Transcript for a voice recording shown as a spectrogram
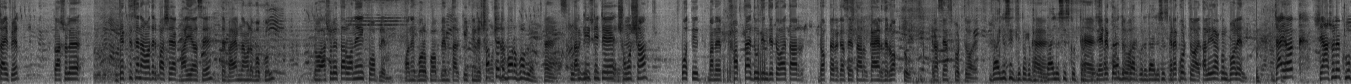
টাইপের তো আসলে দেখতেছেন আমাদের পাশে এক ভাই আছে তো ভাইয়ের নাম হলো বকুল। তো আসলে তার অনেক প্রবলেম অনেক বড় প্রবলেম তার কিডনিতে সবচেয়ে বড় প্রবলেম হ্যাঁ তার কিডনিতে সমস্যা। প্রতি মানে সপ্তাহে দুদিন যেতে হয় তার ডক্টরের কাছে তার গায়ের যে রক্ত এটা চেঞ্জ করতে হয়। ডায়ালিসিস যেটাকে বলে হ্যাঁ। ডায়ালিসিস করতে হয় হ্যাঁ, এটা করতে দুইবার হয়। করে ডায়ালিসিস এটা করতে হয়। তাহলে এখন বলেন। যাই হোক সে আসলে খুব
